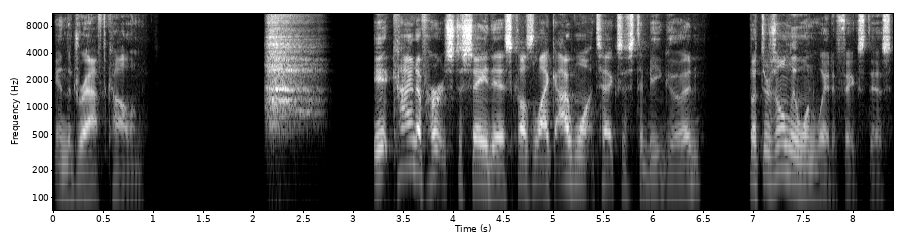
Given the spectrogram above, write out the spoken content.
in the draft column. It kind of hurts to say this because, like, I want Texas to be good, but there's only one way to fix this,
